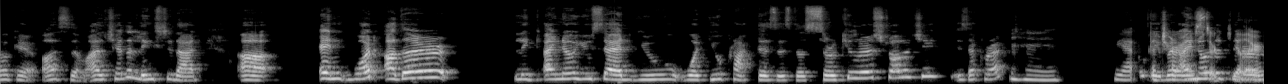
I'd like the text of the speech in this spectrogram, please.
Okay, awesome. I'll share the links to that. Uh, and what other like I know you said you what you practice is the circular astrology. Is that correct? Mm-hmm. Yeah. Okay, but I know circular. that there are,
